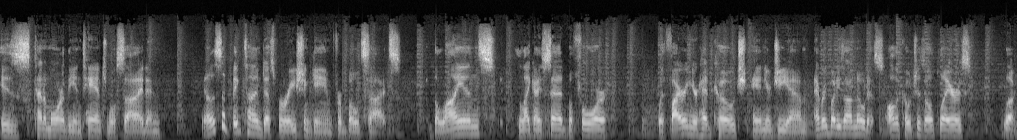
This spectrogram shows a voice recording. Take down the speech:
is kind of more the intangible side. And, you know, this is a big time desperation game for both sides. The Lions, like I said before, with firing your head coach and your GM, everybody's on notice. All the coaches, all the players. Look,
